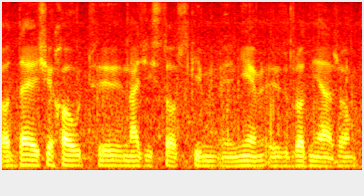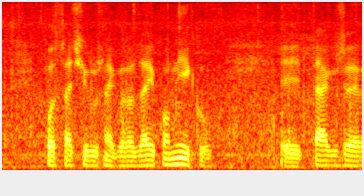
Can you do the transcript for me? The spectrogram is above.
oddaje się hołd y, nazistowskim y, Niem, zbrodniarzom w postaci różnego rodzaju pomników. Y, Także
